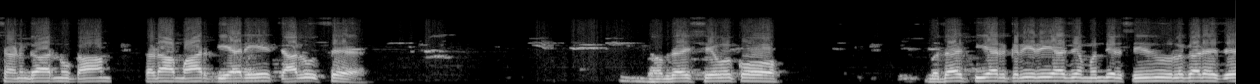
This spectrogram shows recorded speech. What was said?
શણગારનું કામ તડામાર તૈયારી ચાલુ છે. સેવકો બધા તૈયાર કરી રહ્યા છે મંદિર સીધું લગાડે છે.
